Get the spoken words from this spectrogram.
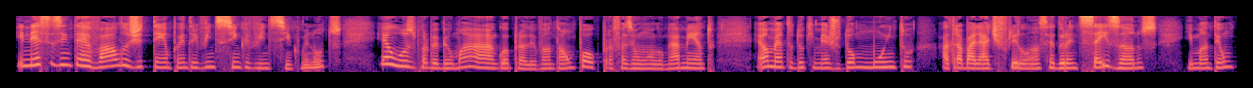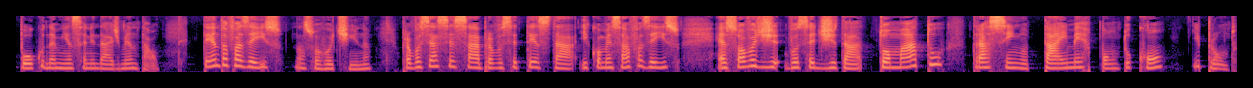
e nesses intervalos de tempo entre 25 e 25 minutos, eu uso para beber uma água, para levantar um pouco, para fazer um alongamento. É um método que me ajudou muito a trabalhar de freelancer durante seis anos e manter um pouco da minha sanidade mental. Tenta fazer isso na sua rotina. Para você acessar, para você testar e começar a fazer isso, é só você digitar tomato-timer.com e pronto.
